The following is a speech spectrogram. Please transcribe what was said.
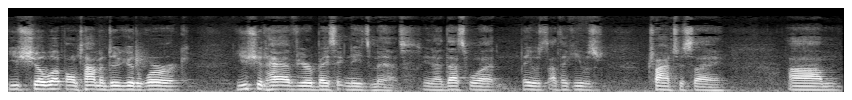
you show up on time and do good work, you should have your basic needs met. You know, that's what he was. I think he was trying to say. Um,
